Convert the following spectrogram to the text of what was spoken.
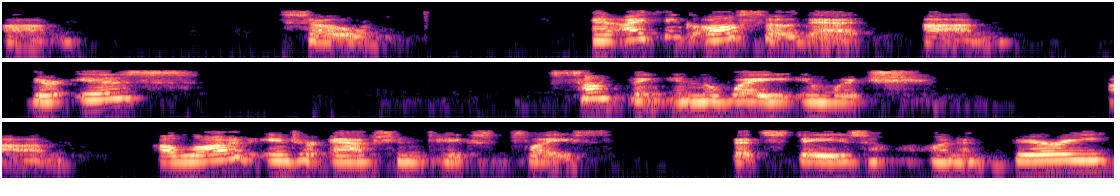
Um, so, and I think also that um, there is something in the way in which um, a lot of interaction takes place that stays on a very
